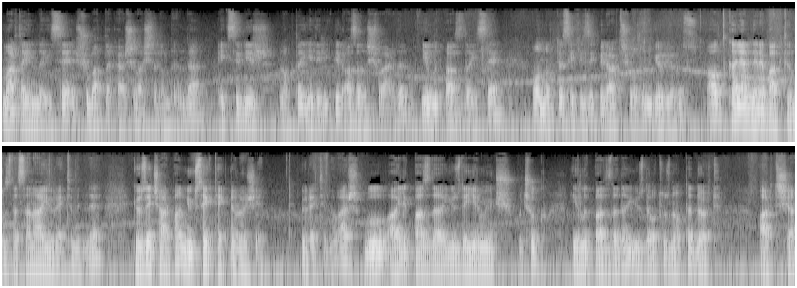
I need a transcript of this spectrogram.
Mart ayında ise Şubat'la karşılaştırıldığında eksi 1.7'lik bir azalış vardı. Yıllık bazda ise 10.8'lik bir artış olduğunu görüyoruz. Alt kalemlere baktığımızda sanayi üretiminde göze çarpan yüksek teknoloji üretimi var. Bu aylık bazda %23,5, yıllık bazda da %30.4 artışa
